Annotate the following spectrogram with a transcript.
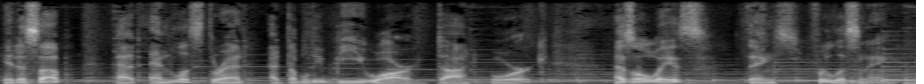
hit us up at endlessthread at wbur.org. As always, thanks for listening.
